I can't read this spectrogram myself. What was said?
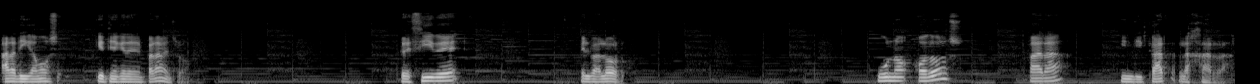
Ahora digamos que tiene que tener el parámetro. Recibe el valor 1 o 2 para indicar la jarra.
